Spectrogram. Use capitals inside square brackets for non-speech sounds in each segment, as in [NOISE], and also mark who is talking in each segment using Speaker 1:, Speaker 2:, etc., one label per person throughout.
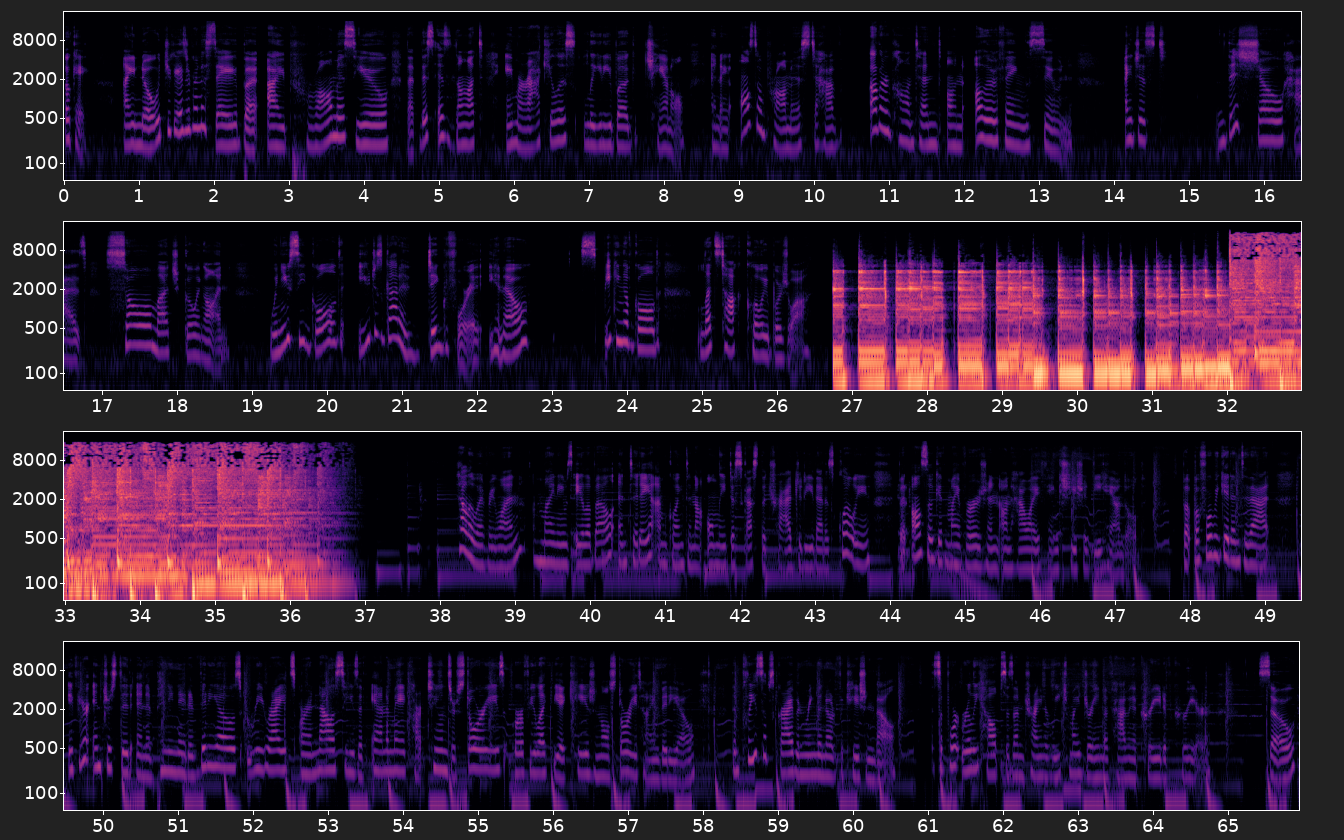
Speaker 1: Okay, I know what you guys are going to say, but I promise you that this is not a miraculous ladybug channel. And I also promise to have other content on other things soon. I just. This show has so much going on. When you see gold, you just gotta dig for it, you know? Speaking of gold, let's talk Chloe Bourgeois. Everyone. My name's Aloubell, and today I'm going to not only discuss the tragedy that is Chloe, but also give my version on how I think she should be handled. But before we get into that, if you're interested in opinionated videos, rewrites, or analyses of anime, cartoons, or stories, or if you like the occasional storytime video, then please subscribe and ring the notification bell. The support really helps as I'm trying to reach my dream of having a creative career. So,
